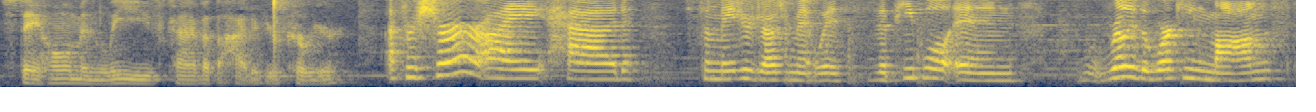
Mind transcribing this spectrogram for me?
stay home and leave kind of at the height of your career? Uh, for sure, I had some major judgment with the people in really the working moms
